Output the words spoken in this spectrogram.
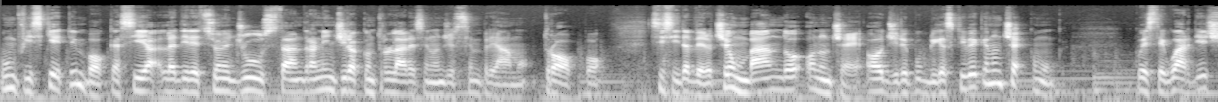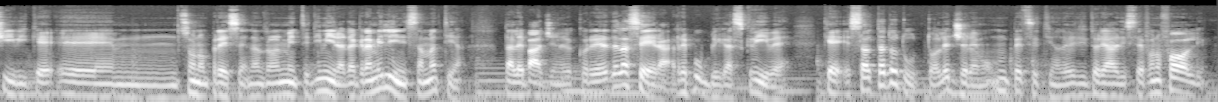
un fischietto in bocca sia la direzione giusta, andranno in giro a controllare se non ci sembriamo troppo. Sì, sì, davvero, c'è un bando o non c'è? Oggi Repubblica scrive che non c'è, comunque. Queste guardie civiche ehm, sono prese naturalmente di mira da Gramellini stamattina dalle pagine del Corriere della Sera. Repubblica scrive che è saltato tutto, leggeremo un pezzettino dell'editoriale di Stefano Folli.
